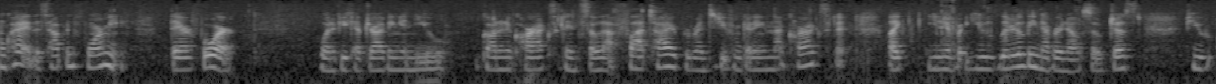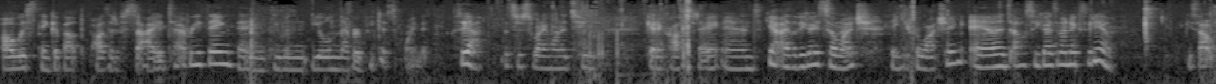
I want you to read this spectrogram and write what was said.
okay, this happened for me. Therefore, what if you kept driving and you got in a car accident so that flat tire prevented you from getting in that car accident like you never you literally never know so just if you always think about the positive side to everything then you will you'll never be disappointed. So yeah that's just what i wanted to get across today. And yeah i love you guys so much. Thank you for watching and i'll see you guys in my next video. Peace out.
